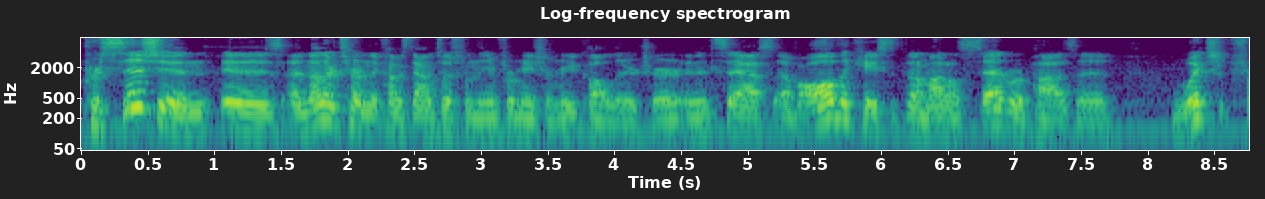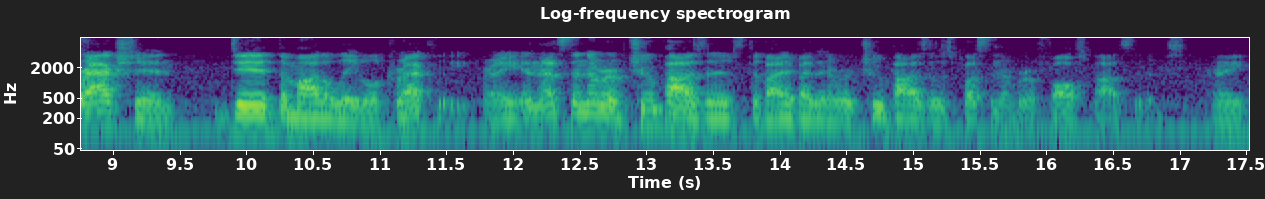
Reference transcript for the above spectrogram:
Precision is another term that comes down to us from the information recall literature, and it says of all the cases that a model said were positive, which fraction did the model label correctly, right? And that's the number of true positives divided by the number of true positives plus the number of false positives, right?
